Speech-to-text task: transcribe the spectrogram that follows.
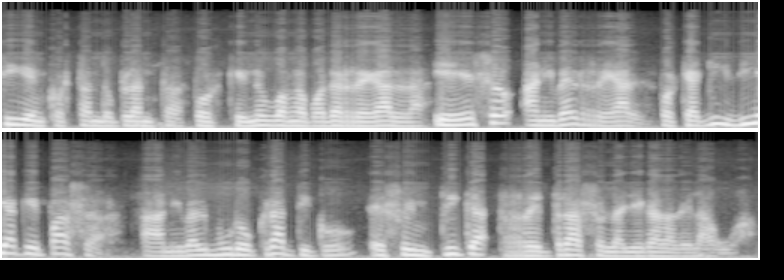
siguen cortando plantas porque no van a poder regarlas. Y eso a nivel real, porque aquí día que pasa a nivel burocrático, eso implica retraso en la llegada del agua.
